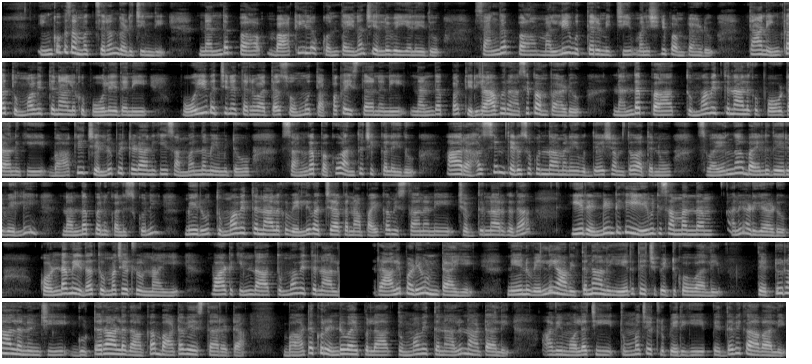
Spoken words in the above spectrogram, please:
ఇంకొక సంవత్సరం గడిచింది. నందప్ప బాకీలో కొంతైనా చెల్లు వేయలేదు. సంగప్ప మళ్ళీ ఉత్తరం ఇచ్చి మనిషిని పంపాడు. తాను ఇంకా తుమ్మ విత్తనాలకు పోలేదని పోయి వచ్చిన తర్వాత సొమ్ము తప్పక ఇస్తానని నందప్ప తిరిగి జాబు రాసి పంపాడు. నందప్ప తుమ్మ విత్తనాలకు పోవటానికి బాకీ చెల్లు పెట్టడానికి సంబంధం ఏమిటో సంగప్పకు అంతు చిక్కలేదు. ఆ రహస్యం తెలుసుకుందామనే ఉద్దేశంతో అతను స్వయంగా బయలుదేరి వెళ్ళి నందప్పను కలుసుకుని మీరు తుమ్మ విత్తనాలకు వెళ్ళి వచ్చాక నా పైకం ఇస్తానని చెబుతున్నారు కదా ఈ రెండింటికి ఏమిటి సంబంధం? అని అడిగాడు. కొండ మీద తుమ్మ చెట్లు ఉన్నాయి వాటి కింద తుమ్మ విత్తనాలు రాలిపడి ఉంటాయి. నేను వెళ్ళి ఆ విత్తనాలు ఏరు తెచ్చిపెట్టుకోవాలి. తెట్టురాళ్ళ నుంచి గుట్టరాళ్ళ దాకా బాట వేస్తారట. బాటకు రెండు వైపులా తుమ్మ విత్తనాలు నాటాలి. అవి మొలచి తుమ్మ చెట్లు పెరిగి పెద్దవి కావాలి.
